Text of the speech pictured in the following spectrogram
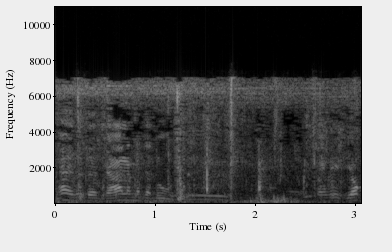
ใช่ถ้าเดินช้าแล้วมันจะดูดต้องรีบยก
